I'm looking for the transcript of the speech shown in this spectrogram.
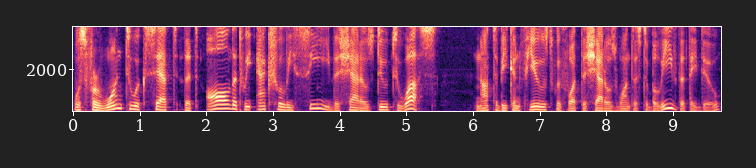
was for one to accept that all that we actually see the shadows do to us not to be confused with what the shadows want us to believe that they do,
